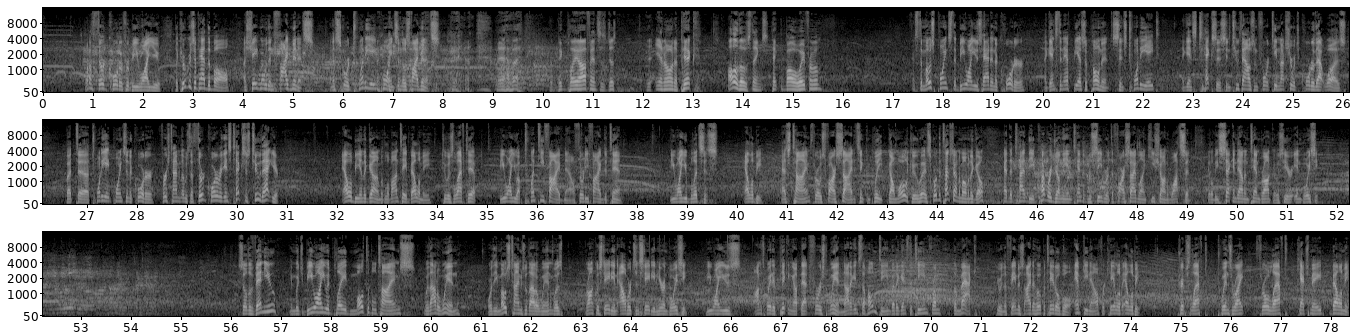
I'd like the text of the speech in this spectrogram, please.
What a third quarter for BYU. The Cougars have had the ball a shade more than five minutes and have scored 28 points in those five minutes. Yeah, that, the big play offense is just, you know, in a pick. All of those things take the ball away from them. It's the most points that BYU's had in a quarter against an FBS opponent since 28 against Texas in 2014. Not sure which quarter that was, but uh, 28 points in a quarter. First time that was the third quarter against Texas, too, that year. Eleby in the gun with Levante Bellamy to his left hip. BYU up 25 now, 35 to 10. BYU blitzes. Eleby has time, throws far side. It's incomplete. Ghanwoloku, who scored the touchdown a moment ago, had the, had the coverage on the intended receiver at the far sideline, Keyshawn Watson. It'll be second down and 10 Broncos here in Boise. So the venue in which BYU had played multiple times without a win, or the most times without a win, was Bronco Stadium, Albertson Stadium here in Boise. BYU's on its way to picking up that first win, not against the home team, but against the team from the MAC here in the famous Idaho Potato Bowl. Empty now for Kaleb Eleby. Trips left, twins right, throw left, catch made, Bellamy.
